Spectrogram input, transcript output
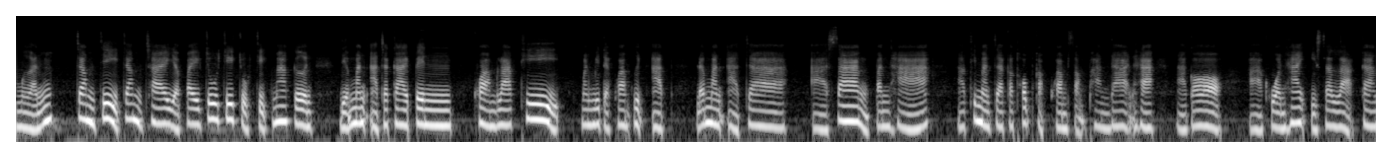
เหมือนจ้ำจี้จ้ำชัยอย่าไปจู้จี้จุกจิกมากเกิน เดี๋ยวมันอาจจะกลายเป็นความรักที่ มันมีแต่ความอึดอัด แล้วมันอาจจะาสร้างปัญหาที่มันจะกระทบกับความสัมพันธ์ได้นะคะนะก็ควรให้อิสระกัน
